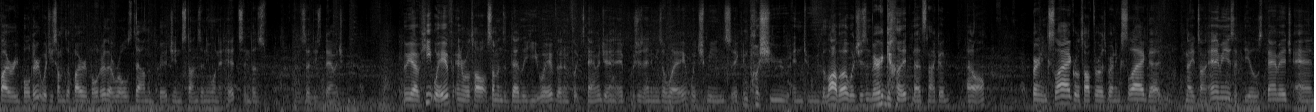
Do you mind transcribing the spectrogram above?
Fiery Boulder, which he summons a Fiery Boulder that rolls down the bridge and stuns anyone it hits and does, does a decent damage. We have Heat Wave, and Roltall summons a deadly Heat Wave that inflicts damage and it pushes enemies away, which means it can push you into the lava, which isn't very good. That's not good at all. Burning Slag, Roltall throws Burning Slag that ignites on enemies, it deals damage, and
